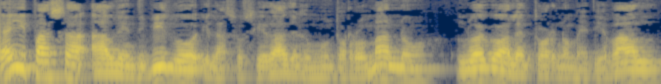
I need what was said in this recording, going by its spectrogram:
De ahí pasa al individuo y la sociedad en el mundo romano, luego al entorno medieval,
